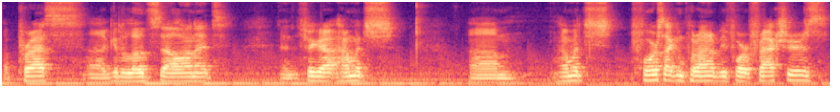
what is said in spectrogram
a press, uh, get a load cell on it, and figure out how much um, how much force I can put on it before it fractures,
